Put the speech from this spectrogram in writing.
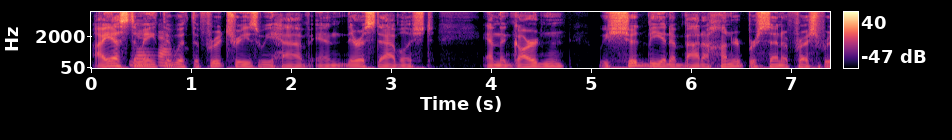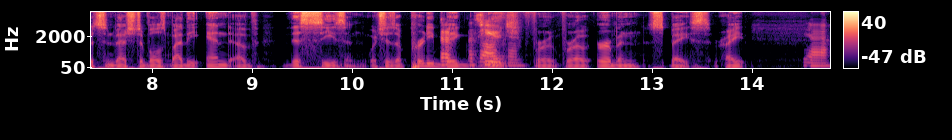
I estimate Yeah. that with the fruit trees we have and they're established, and the garden, we should be at about 100% of fresh fruits and vegetables by the end of this season, which is a pretty That's big huge. for for an urban space, right? Yeah.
